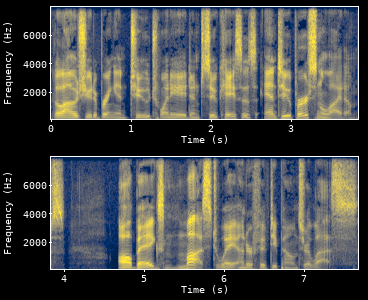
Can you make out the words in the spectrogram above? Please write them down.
It allows you to bring in two 28 inch suitcases and two personal items. All bags must weigh under 50 pounds or less.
